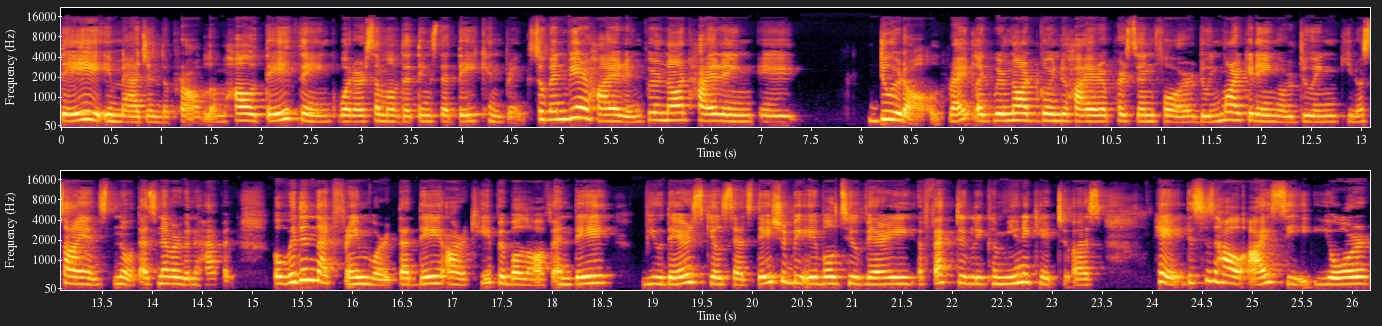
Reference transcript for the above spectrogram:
they imagine the problem how they think what are some of the things that they can bring. So when we are hiring we're not hiring a do it all right? Like we're not going to hire a person for doing marketing or doing you know science. No that's never going to happen. But within that framework that they are capable of and they view their skill sets, they should be able to very effectively communicate to us hey, this is how I see your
